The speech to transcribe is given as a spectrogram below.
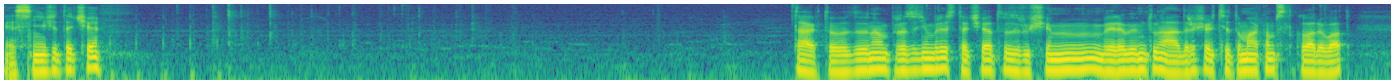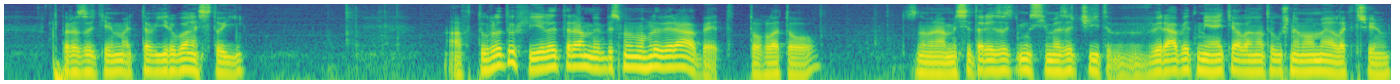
Jasně, že teče. Tak, tohle to nám prozatím bude stačit, já to zruším, vyrobím tu nádrž, ať se to má kam skladovat. Prozatím, ať ta výroba nestojí. A v tuhle tu chvíli teda my bychom mohli vyrábět tohleto. To znamená, my si tady musíme začít vyrábět měď, ale na to už nemáme elektřinu.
